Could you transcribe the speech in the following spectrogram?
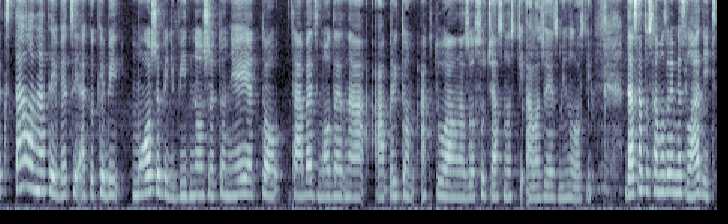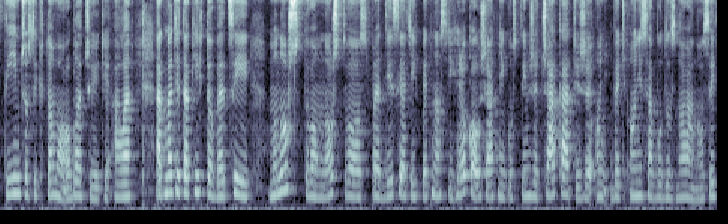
tak stále na tej veci ako keby môže byť vidno, že to nie je to, tá vec moderná a pritom aktuálna zo súčasnosti, ale že je z minulosti. Dá sa to samozrejme zladiť tým, čo si k tomu oblečiete, ale ak máte takýchto vecí množstvo, množstvo spred 10-15 rokov v šatníku s tým, že čakáte, že on, veď oni sa budú znova nosiť,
